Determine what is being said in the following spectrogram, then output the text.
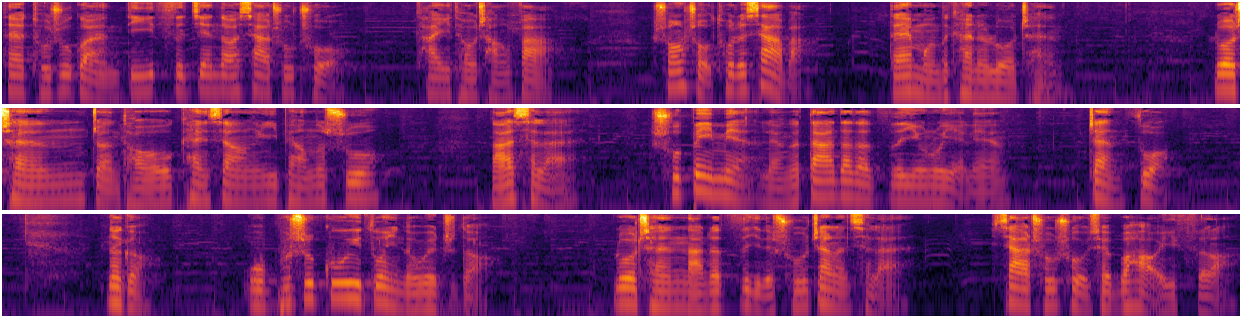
在图书馆第一次见到夏楚楚，她一头长发，双手托着下巴，呆萌地看着洛尘。洛尘转头看向一旁的书。拿起来，书背面两个大大的字映入眼帘：“占座。”那个，我不是故意坐你的位置的。洛尘拿着自己的书站了起来，夏楚楚却不好意思了。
